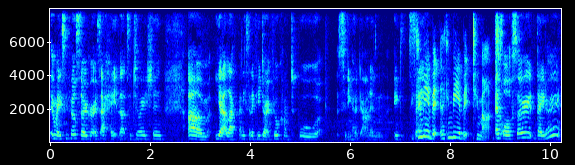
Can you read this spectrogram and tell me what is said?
It makes me feel so gross. I hate that situation. Um, yeah, like Maddie said, if you don't feel comfortable sitting her down and it's it can be a bit it can be a bit too much And also, they don't.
